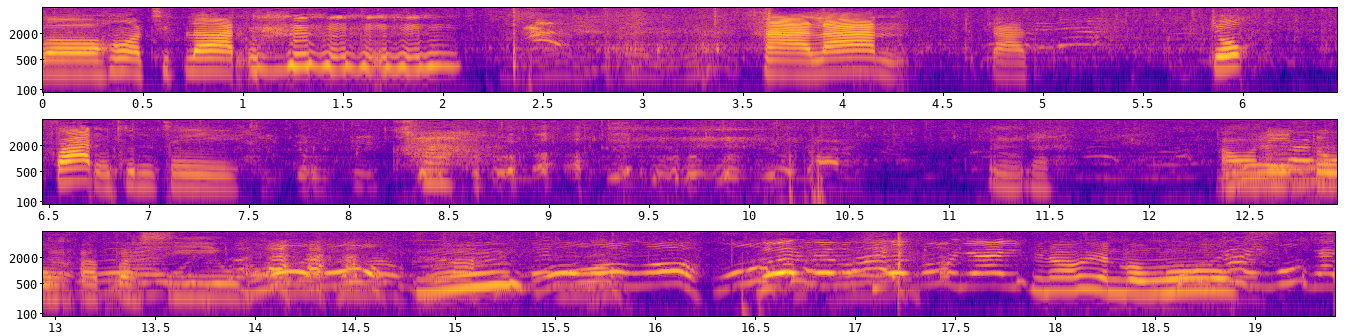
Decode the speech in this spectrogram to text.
บอหอดชิบล้านหาล้านกาจกป้านขึ้นเทค่ะขึ้นกัน เอานี่ตรงอัปปะซิวอืมเพื่อนเลยมาเชื่องูใหญ่พี่น้องเห็นบ่งูงูใหญ่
